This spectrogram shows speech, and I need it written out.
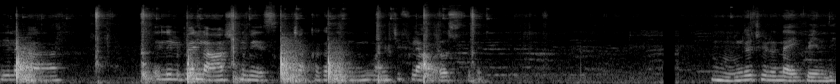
ఇలా వెల్లుల్లిపాయలు లాస్ట్ వేసుకొని చక్కగా మంచి ఫ్లేవర్ వస్తుంది. ఇంకా చూడండి అయిపోయింది.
